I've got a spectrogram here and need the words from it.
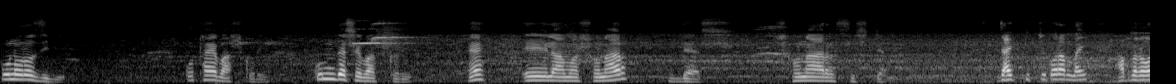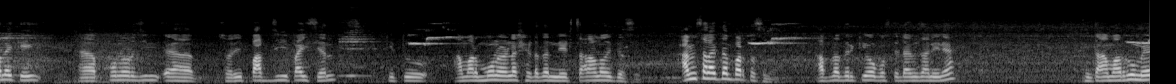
পনেরো জিবি। কোথায় বাস করি? কোন দেশে বাস করি? হ্যাঁ এই হলো আমার সোনার দেশ, সোনার সিস্টেম যাই কিচ্ছু করার নাই। আপনারা অনেকেই পনেরো জিবি সরি পাঁচ জিবি পাইছেন, কিন্তু আমার মনে হয় না সেটাতে নেট চালানো হইতেছে। আমি চালাইতাম পারতেছি না। আপনাদের কি অবস্থা এটা আমি জানি না। কিন্তু আমার রুমে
